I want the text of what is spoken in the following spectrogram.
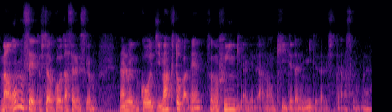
まあ、音声としてはこう出せるんですけども、なるべくこう字幕とかね、その雰囲気だけであの聞いてたり見てたりしてたんですけどもね。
